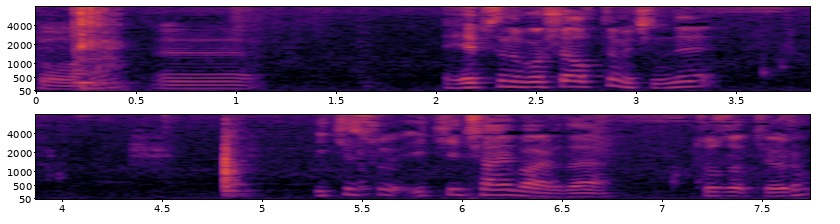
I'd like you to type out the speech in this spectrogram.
Kovanın. Ee, hepsini boşalttığım için de su iki çay bardağı tuz atıyorum.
